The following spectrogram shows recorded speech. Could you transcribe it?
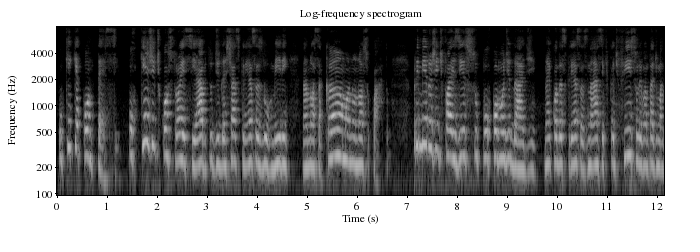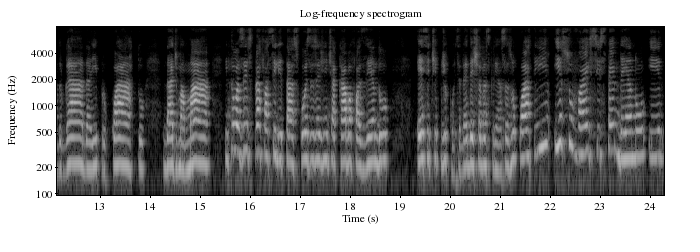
O que, que acontece? Por que a gente constrói esse hábito de deixar as crianças dormirem na nossa cama, no nosso quarto? Primeiro, a gente faz isso por comodidade, né? Quando as crianças nascem, fica difícil levantar de madrugada, ir para o quarto, dar de mamar. Então, às vezes, para facilitar as coisas, a gente acaba fazendo esse tipo de coisa, né? Deixando as crianças no quarto e isso vai se estendendo e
